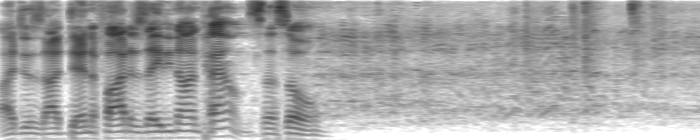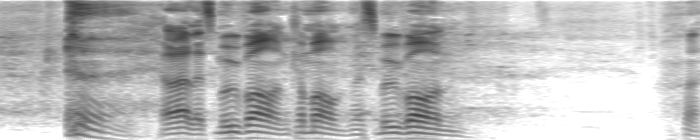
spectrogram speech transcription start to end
I just identified as 89 pounds. That's all. all right, let's move on. Come on, let's move on.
